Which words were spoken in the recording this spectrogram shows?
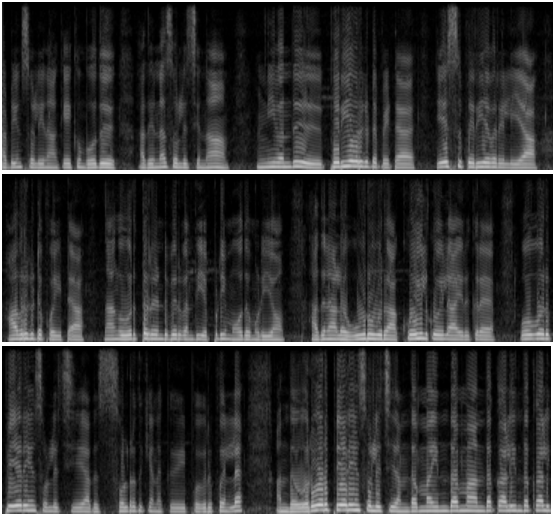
அப்படின்னு சொல்லி நான் கேட்கும்போது அது என்ன சொல்லுச்சுன்னா நீ வந்து பெரியவர்கிட்ட போயிட்ட. இயேசு பெரியவர் இல்லையா? அவர்கிட்ட போயிட்டா. நாங்கள் ஒருத்தர் ரெண்டு பேர் வந்து எப்படி மோத முடியும்? அதனால் ஊர் ஊராக கோயில் கோயிலாக இருக்கிற ஒவ்வொரு பேரையும் சொல்லிச்சு. அதை சொல்கிறதுக்கு எனக்கு இப்போ விருப்பம் இல்லை. அந்த ஒரு ஒரு பேரையும் சொல்லிச்சு. அந்த அம்மா இந்த அம்மா அந்த காளி இந்த காளி.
